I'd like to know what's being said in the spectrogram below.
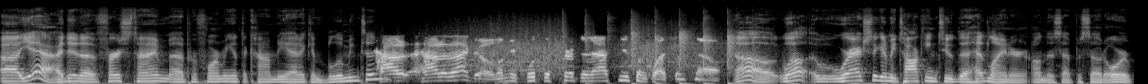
Uh, yeah, I did a first time uh, performing at the Comedy Attic in Bloomington. How how did that go? Let me flip the script and ask you some questions now. Oh well, we're actually going to be talking to the headliner on this episode, or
